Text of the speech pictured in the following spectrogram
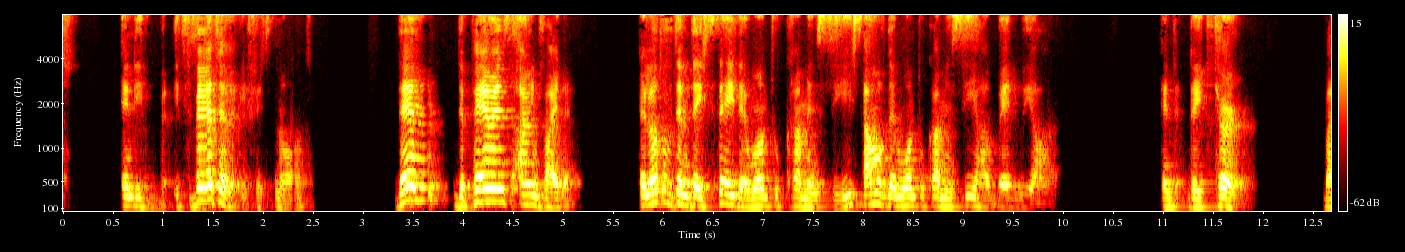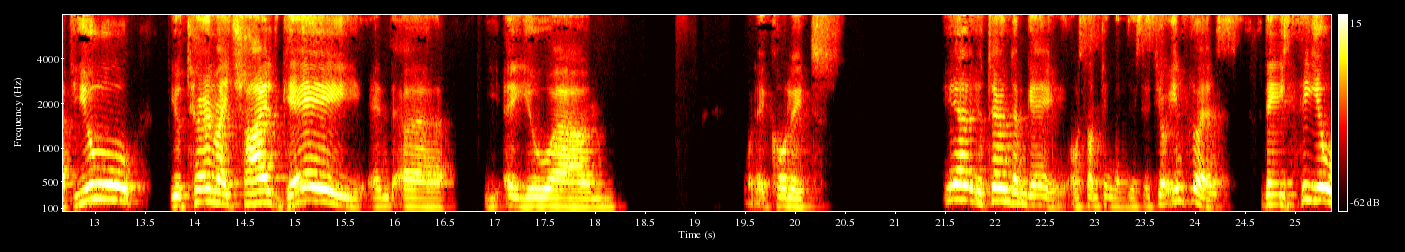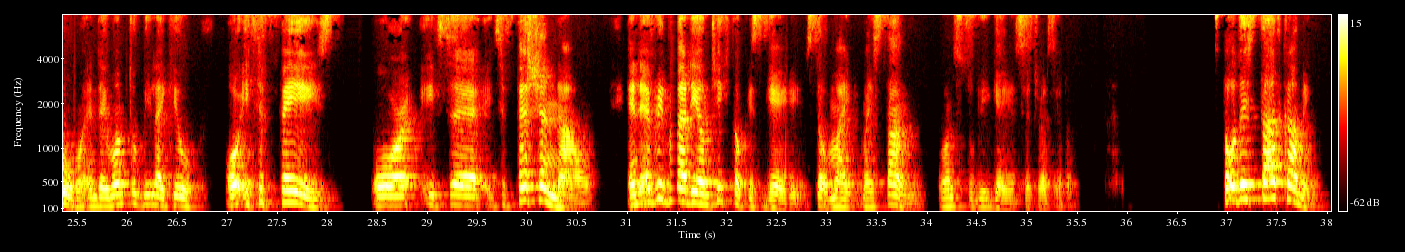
and it, it's better if it's not, then the parents are invited. A lot of them, they say they want to come and see. Some of them want to come and see how bad we are. And they turn. But you, you turn my child gay and uh, you, um, what they call it? Yeah, you turn them gay or something like this. It's your influence. They see you and they want to be like you. Or it's a phase or it's a, it's a fashion now. And everybody on TikTok is gay. So my, my son wants to be gay, etc. etc. So they start coming.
